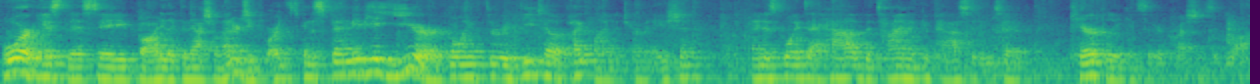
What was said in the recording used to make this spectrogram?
Or is this a body like the National Energy Board that's going to spend maybe a year going through a detailed pipeline determination and is going to have the time and capacity to carefully consider questions of law?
